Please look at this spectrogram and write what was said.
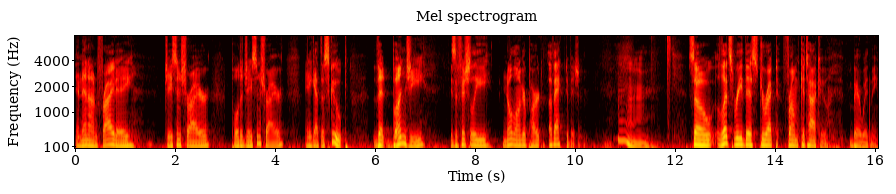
and then on Friday, Jason Schreier pulled a Jason Schreier, and he got the scoop that Bungie is officially no longer part of Activision. Hmm. So let's read this direct from Kotaku. Bear with me.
